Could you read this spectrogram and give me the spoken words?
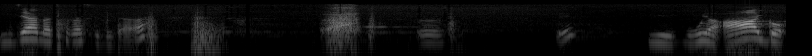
이제 하나 찾았습니다. 응. 예? 이 뭐야? 아 이거.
